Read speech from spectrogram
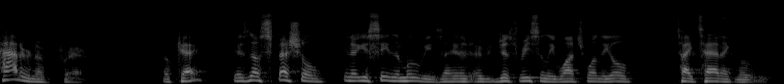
pattern of prayer. Okay? There's no special, you know, you see in the movies. I just recently watched one of the old Titanic movies.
